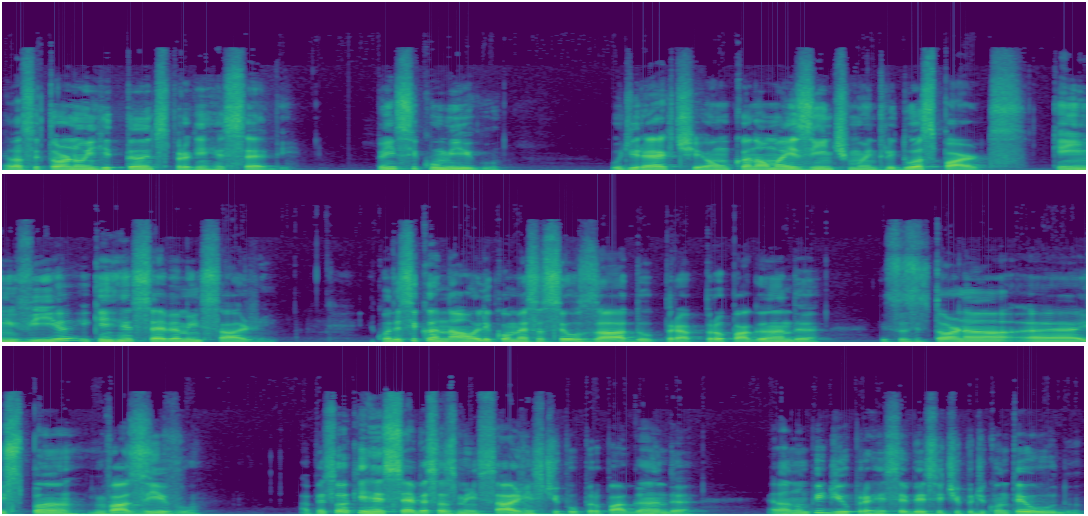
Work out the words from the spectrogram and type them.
elas se tornam irritantes para quem recebe. Pense comigo. O direct é um canal mais íntimo entre duas partes, quem envia e quem recebe a mensagem. E quando esse canal ele começa a ser usado para propaganda, isso se torna é, spam, invasivo. A pessoa que recebe essas mensagens tipo propaganda, ela não pediu para receber esse tipo de conteúdo.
